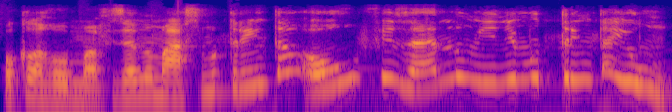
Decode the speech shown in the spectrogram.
Oklahoma fizer no máximo 30 ou fizer no mínimo 31.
